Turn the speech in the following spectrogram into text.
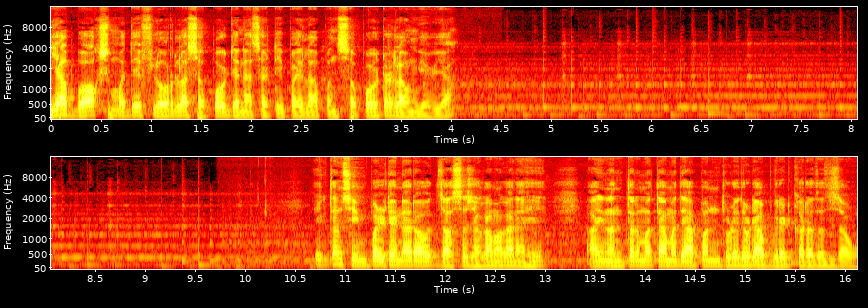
या बॉक्समध्ये फ्लोअरला सपोर्ट देण्यासाठी पहिला आपण सपोर्टर लावून घेऊया. एकदम सिंपल ठेवणार आहोत जास्त झगामगा नाही. आणि नंतर मग त्यामध्ये आपण थोडे थोडे अपग्रेड करतच जाऊ.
